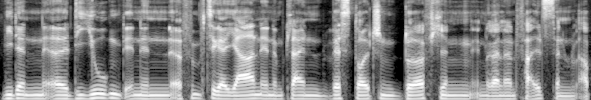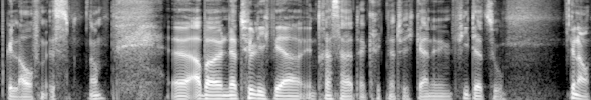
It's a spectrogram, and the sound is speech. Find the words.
wie denn äh, die Jugend in den äh, 50er Jahren in einem kleinen westdeutschen Dörfchen in Rheinland-Pfalz denn abgelaufen ist. Ne? Äh, aber natürlich, wer Interesse hat, der kriegt natürlich gerne den Feed dazu. Genau.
